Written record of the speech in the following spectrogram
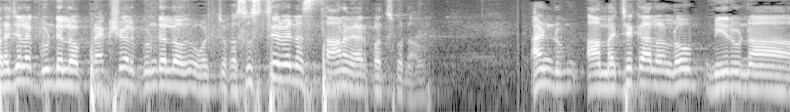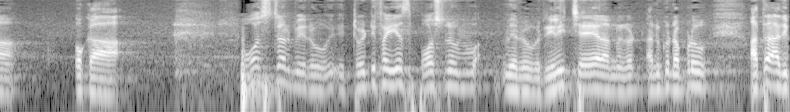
ప్రజల గుండెలో ప్రేక్షకుల గుండెలో ఒక సుస్థిరమైన స్థానం ఏర్పరచుకున్నావు. అండ్ ఆ మధ్యకాలంలో మీరు నా ఒక పోస్టర్ మీరు ట్వంటీ ఫైవ్ ఇయర్స్ పోస్టర్ మీరు రిలీజ్ చేయాలను అనుకున్నప్పుడు అతను అది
